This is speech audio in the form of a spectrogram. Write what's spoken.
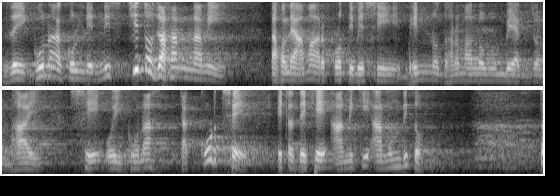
যেই গুনাহ করলে নিশ্চিত জাহান্নামী। তাহলে আমার প্রতিবেশী ভিন্ন ধর্মাবলম্বী একজন ভাই, সে ওই গুনাহটা করছে, এটা দেখে আমি কি আনন্দিত? তো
